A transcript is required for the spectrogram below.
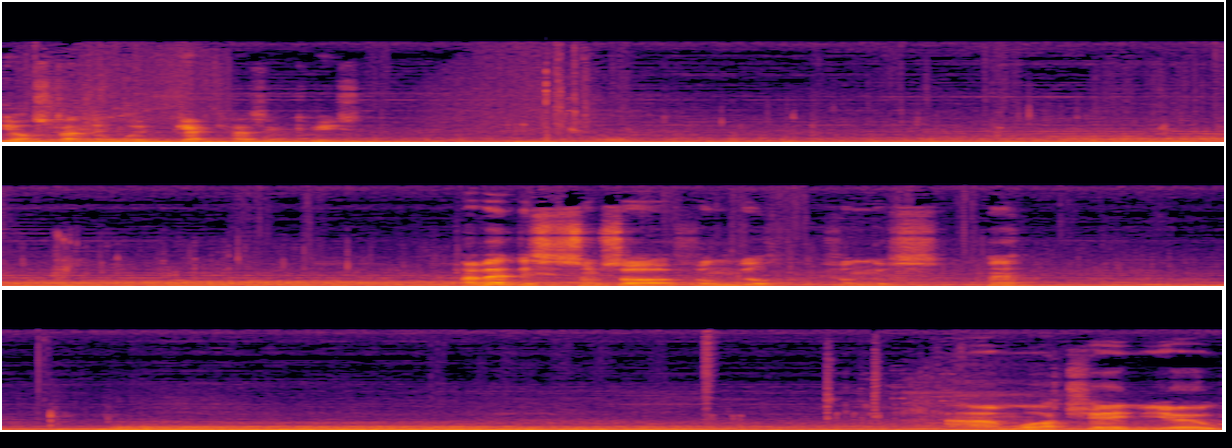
Your standing with Gek has increased. I bet this is some sort of fungal fungus. watching you.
